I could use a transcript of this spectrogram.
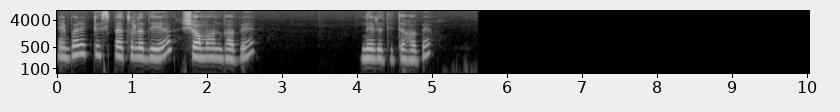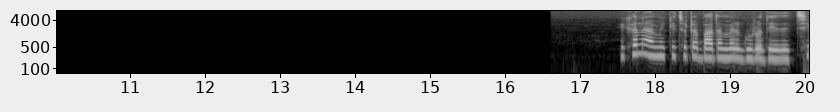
এবার একটি স্প্যাচুলা দিয়ে সমানভাবে নেড়ে দিতে হবে। এখানে আমি কিছুটা বাদামের গুঁড়ো দিয়ে দিচ্ছি।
